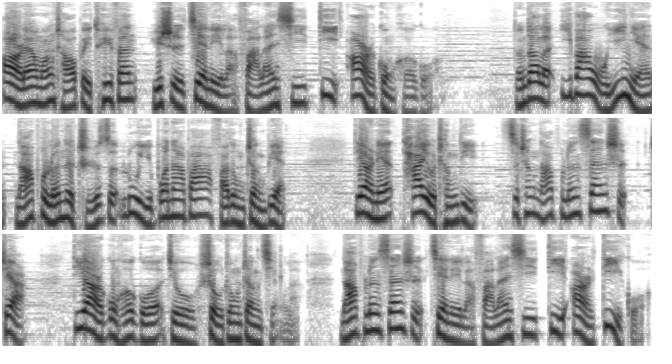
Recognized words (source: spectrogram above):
奥尔良王朝被推翻，于是建立了法兰西第二共和国。等到了一八五一年，拿破仑的侄子路易波拿巴发动政变，第二年他又称帝，自称拿破仑三世。这样，第二共和国就寿终正寝了。拿破仑三世建立了法兰西第二帝国。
